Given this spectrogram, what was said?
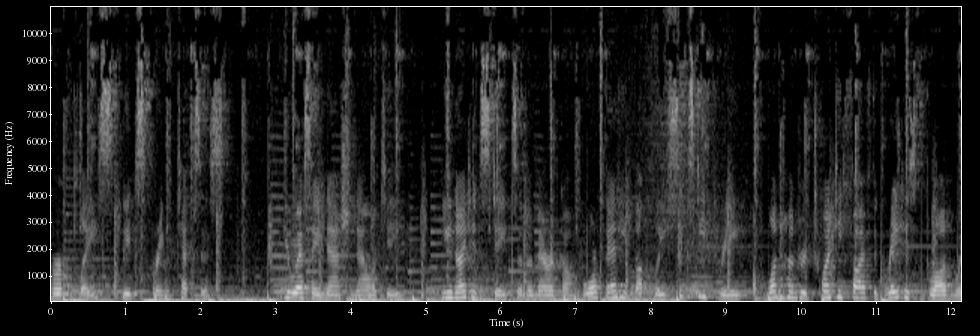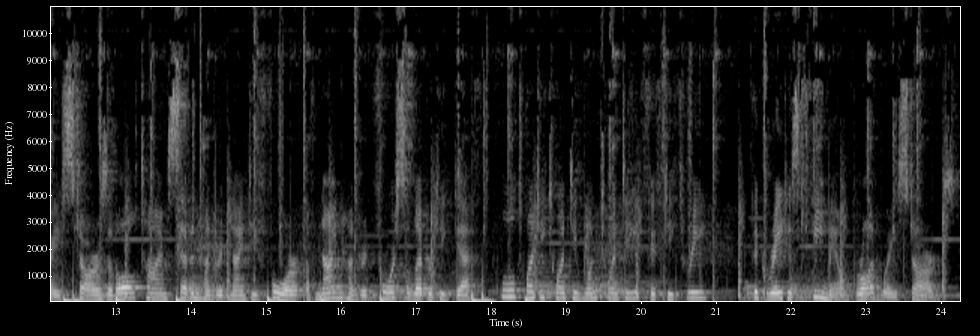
Birthplace, Big Spring, Texas, USA nationality, United States of America War Betty Buckley 63 of 125 the greatest Broadway stars of all time 794 of 904 celebrity death pool 2021 20 of 53 the greatest female Broadway stars.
